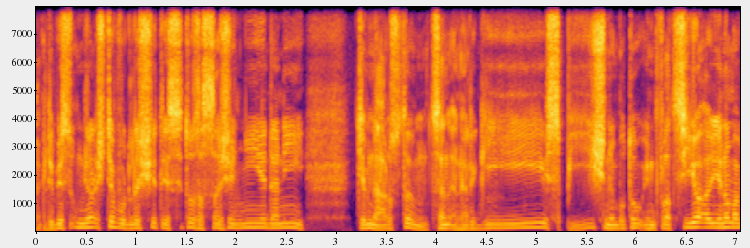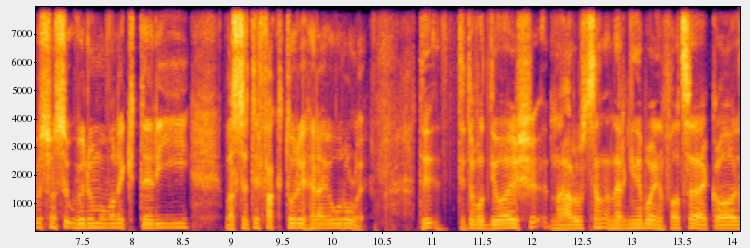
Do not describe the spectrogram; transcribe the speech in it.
A kdybys uměl ještě odlišit, jestli to zasažení je daný těm nárůstem cen energií spíš, nebo tou inflací, a jenom aby jsme si uvědomovali, který vlastně ty faktory hrajou roli. Ty, ty to odděluješ nárůst cen energií nebo inflace, jako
